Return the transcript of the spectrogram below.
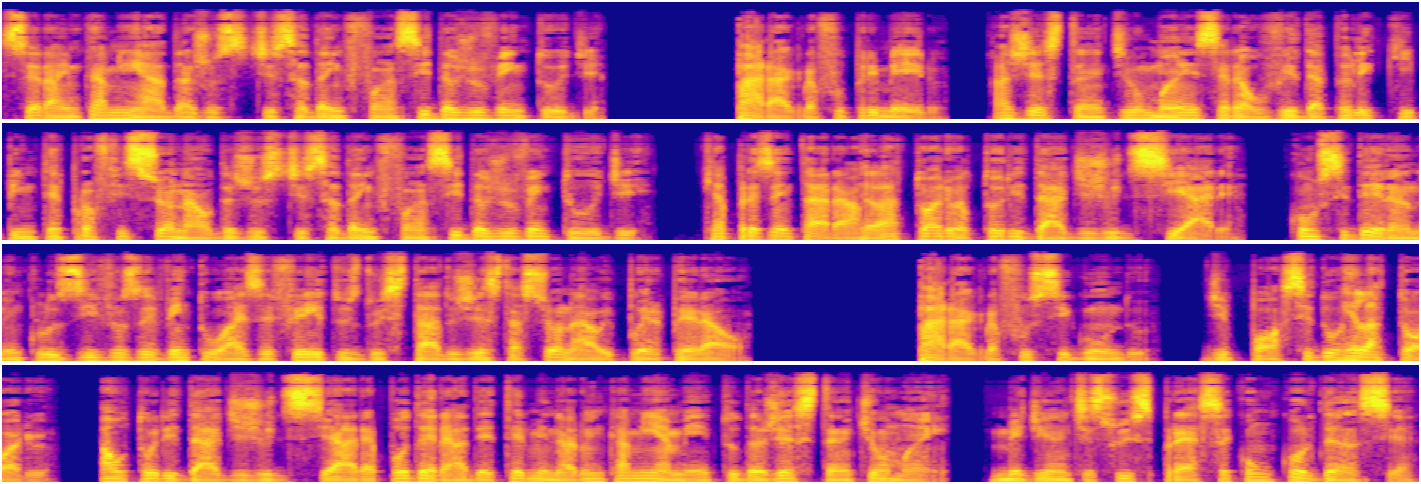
será encaminhada à Justiça da Infância e da Juventude. Parágrafo 1 a gestante ou mãe será ouvida pela equipe interprofissional da Justiça da Infância e da Juventude, que apresentará relatório à autoridade judiciária, considerando inclusive os eventuais efeitos do estado gestacional e puerperal. Parágrafo 2 De posse do relatório, a autoridade judiciária poderá determinar o encaminhamento da gestante ou mãe, mediante sua expressa concordância,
